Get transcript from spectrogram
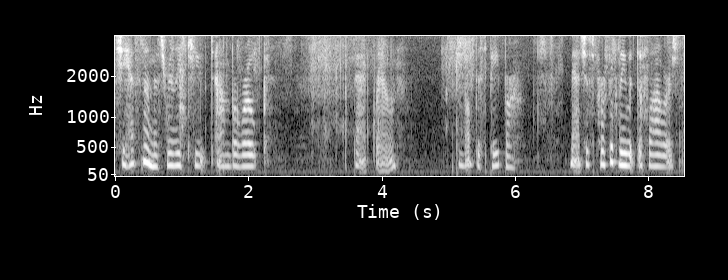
She has it on this really cute um, Baroque background. I love this paper. Matches perfectly with the flowers.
